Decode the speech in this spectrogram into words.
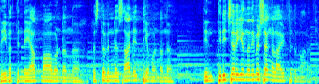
ദൈവത്തിന്റെ ആത്മാവുണ്ടെന്ന് ക്രിസ്തുവിന്റെ സാന്നിധ്യമുണ്ടെന്ന് തിരിച്ചറിയുന്ന നിമിഷങ്ങളായിട്ട് ഇത് മാറട്ടെ.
